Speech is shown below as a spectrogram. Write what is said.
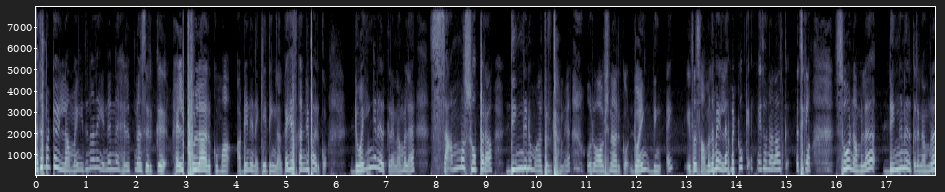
அது மட்டும் இல்லாமல் இதனால என்னென்ன ஹெல்ப்னஸ் இருக்குது ஹெல்ப்ஃபுல்லாக இருக்குமா? அப்படின்னு என்ன கேட்டிங்கனாக்கா எஸ் கண்டிப்பாக இருக்கும். டொயிங்குன்னு இருக்கிற நம்மளை செம்ம சூப்பராக டிங்குன்னு மாற்றுறதுக்கான ஒரு ஆப்ஷனாக இருக்கும். டொயிங் டிங். ஐ ஏதோ சம்மந்தமே இல்லை பட் ஓகே ஏதோ நல்லா இருக்குது வச்சுக்கலாம். ஸோ நம்மளை டிங்குன்னு இருக்கிற நம்மளை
